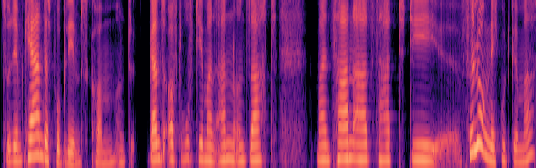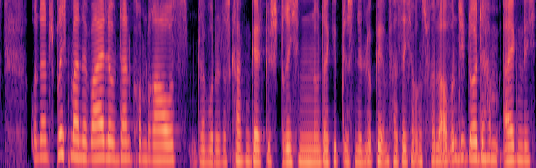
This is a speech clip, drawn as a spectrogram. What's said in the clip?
zu dem Kern des Problems kommen. Und ganz oft ruft jemand an und sagt, mein Zahnarzt hat die äh, Füllung nicht gut gemacht. Und dann spricht man eine Weile und dann kommt raus, da wurde das Krankengeld gestrichen und da gibt es eine Lücke im Versicherungsverlauf. Und die Leute haben eigentlich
